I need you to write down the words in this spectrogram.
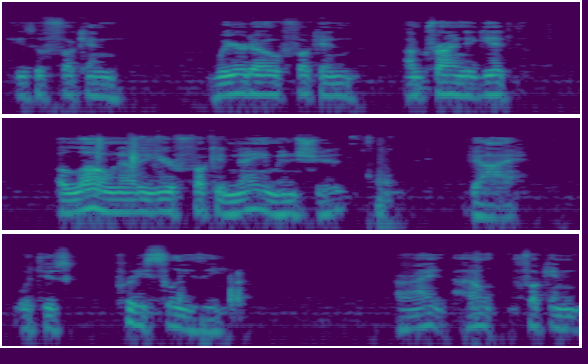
He's a fucking weirdo. Fucking. I'm trying to get a loan out of your fucking name and shit. Guy, which is pretty sleazy. All right, I don't fucking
